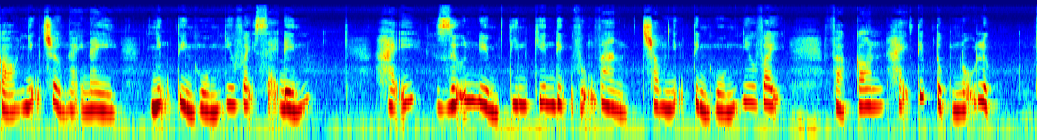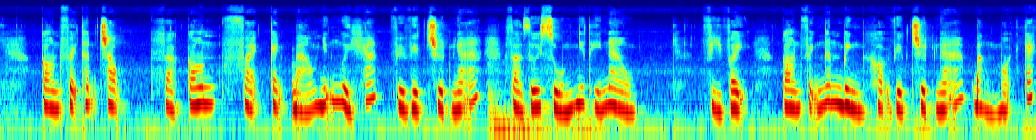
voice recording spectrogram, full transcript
có những trở ngại này, những tình huống như vậy sẽ đến. Hãy giữ niềm tin kiên định vững vàng trong những tình huống như vậy và con hãy tiếp tục nỗ lực. Con phải thận trọng và con phải cảnh báo những người khác về việc trượt ngã và rơi xuống như thế nào. Vì vậy, con phải ngăn mình khỏi việc trượt ngã bằng mọi cách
